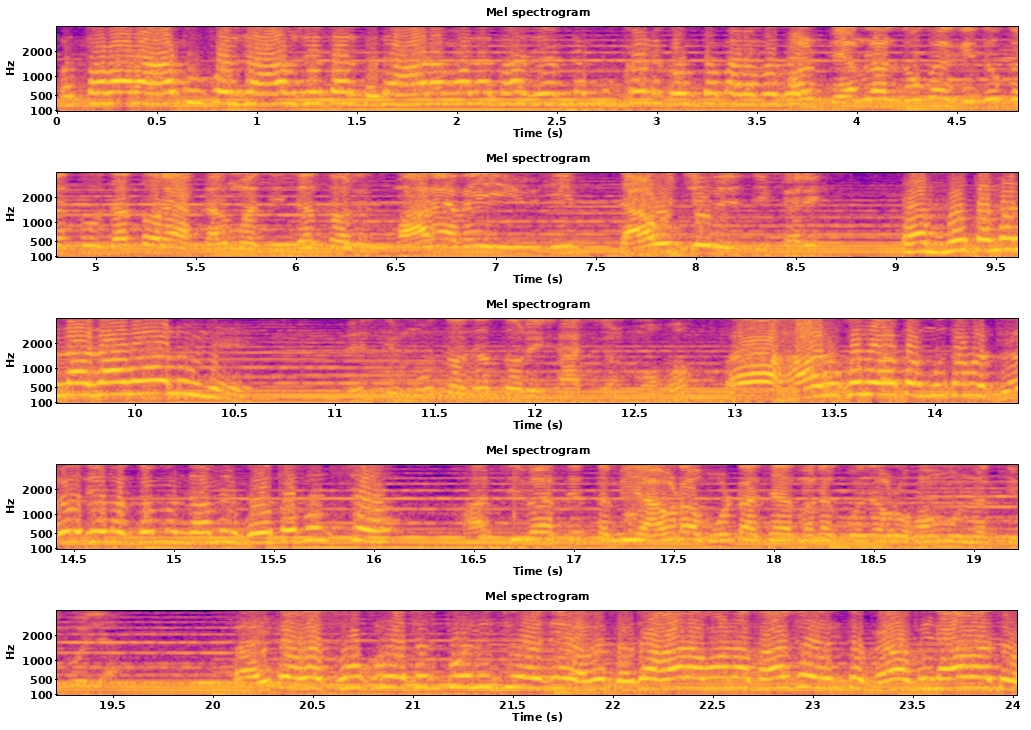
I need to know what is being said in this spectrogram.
પણ આબુ આપવું પડશે આવશે તાર બધા હારા વાળા થશે એમને મુખંડ કહું તમારા વગર? પણ ભેમલા છોકરા કીધું કે તું જતો રહે આ ઘરમાંથી જતો રહે. મારે હવે એ જ જેવી રીતે કરી એમ હું તમને ના જવાનું ને. વેલજી હું તો જતો રહીશ આશ્રમમાં હો હારું કર્યો તો હું તમારે ભેળો થયો ને તમને અમે ગોતો જ છે. સાચી વાત છે તમે આવડા મોટા થયા મને કોઈ દાડો હોમું નથી બોલ્યા. ભાઈ તો હવે છોકરો તો બોલી ગયો છે હવે બધા હારા વાળા થશે એ તો ભેળા ભીને આવા દો.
